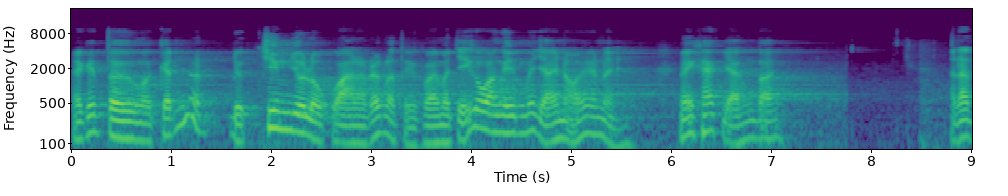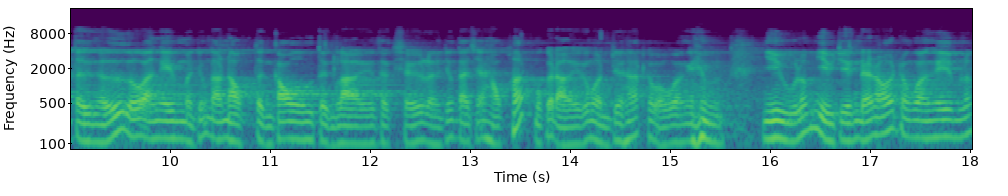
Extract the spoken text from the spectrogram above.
Thì cái từ mà kính được chim vô lục hòa là rất là tuyệt vời. Mà chỉ có quan nghiêm mới dạy nổi cái này. Mấy khác dạy không tới. Thật ra từ ngữ của quan nghiêm mà chúng ta đọc từng câu từng lời thực sự là chúng ta sẽ học hết một cái đời của mình chưa hết cái bộ quan nghiêm. Nhiều lắm nhiều chuyện để nói trong quan nghiêm lắm.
